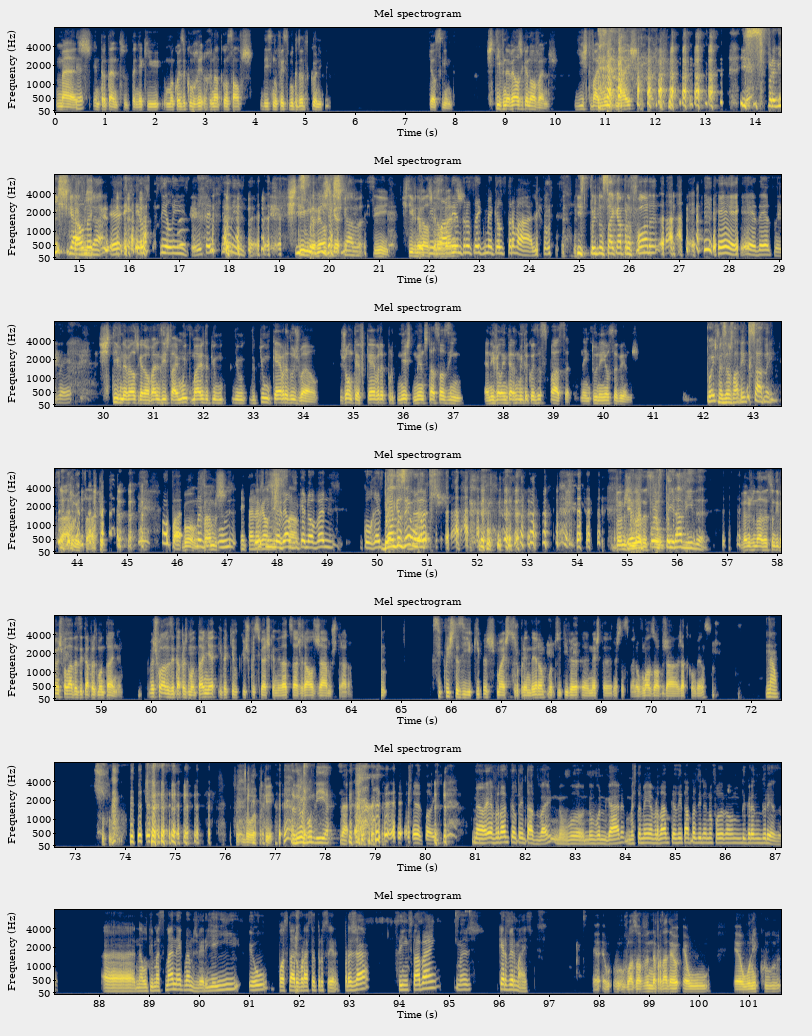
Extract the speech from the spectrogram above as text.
Mas, entretanto, tenho aqui uma coisa que o Re- Renato Gonçalves disse no Facebook da Decunic, que é o seguinte: estive na Bélgica há 9 anos e isto vai muito mais. Isso para mim chegava já. é, é o especialista, esse é especialista. Isso Estive na para mim já Bélgica. chegava. Sim, estive na Eu Bélgica há estive 9 lá anos. dentro, eu sei como é que eles trabalham. Isso depois não sai cá para fora. É, é dessas, é. Estive na Bélgica há 9 anos e isto vai muito mais do que um, do, do que um quebra do João. João teve quebra porque neste momento está sozinho. A nível interno muita coisa se passa. Nem tu nem eu sabemos. Pois, mas eles lá dentro sabem. Sabem, sabem. Opa, Bom, mas vamos. os- está na Bélgica na. Bélgica há 9 anos com o resto Belgas é outros. Vamos É mudar de outro povo assunto. para ir à vida. Vamos mudar de assunto e vamos falar das etapas de montanha. Vamos falar das etapas de montanha e daquilo que os principais candidatos à geral já mostraram. Que ciclistas e equipas mais te surpreenderam pela positiva eh, nesta, nesta semana? O Vlasov já, já te convence? Não. Boa, porquê? Adeus, bom dia. Não. é só isso. Não, é verdade que ele tem estado bem, não vou, não vou negar, mas também é verdade que as etapas ainda não foram de grande dureza. Ah, na última semana é que vamos ver, e aí eu posso dar o braço a torcer. Para já, sim, está bem, mas quero ver mais. É, o- o Vlasov, na verdade, é, é o, é o único.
